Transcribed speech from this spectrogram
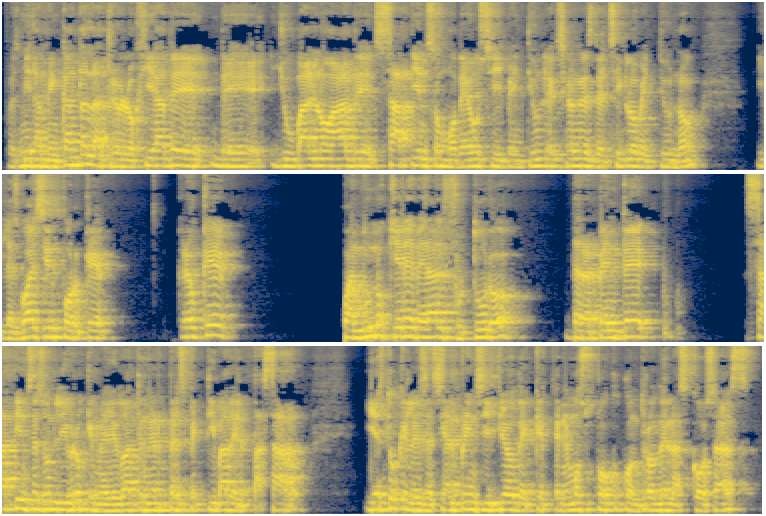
Pues mira, me encanta la trilogía de, de Yuval Noah de Sapiens, Homo Deus y 21 lecciones del siglo XXI. Y les voy a decir por qué. Creo que cuando uno quiere ver al futuro, de repente Sapiens es un libro que me ayudó a tener perspectiva del pasado. Y esto que les decía al principio de que tenemos poco control de las cosas,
